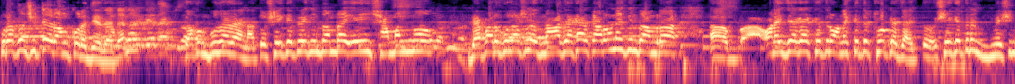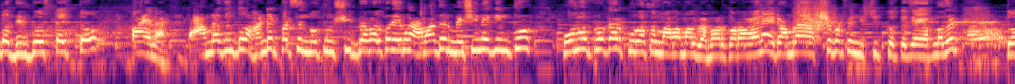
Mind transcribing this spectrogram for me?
পুরাতন শীটটাই রং করে দিয়ে দেয় তাই না? তখন বোঝা যায় না। তো সেই ক্ষেত্রে কিন্তু আমরা এই সামান্য ব্যাপারগুলো আসলে না দেখার কারণে কিন্তু আমরা অনেক জায়গায় ক্ষেত্রে অনেক ক্ষেত্রে ঠকে যাই। তো সেই ক্ষেত্রে মেশিনটা দীর্ঘস্থায়িত্ব পায় না। আমরা কিন্তু হান্ড্রেড পার্সেন্ট নতুন শীট ব্যবহার করি এবং আমাদের মেশিনে কিন্তু কোনো প্রকার পুরাতন মালামাল ব্যবহার করা হয় না। এটা আমরা একশো পার্সেন্ট নিশ্চিত করতে চাই আপনাদের। তো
